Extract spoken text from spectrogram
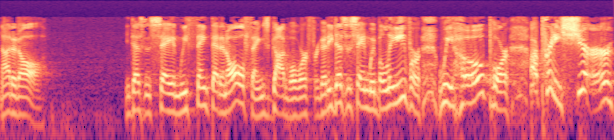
Not at all. He doesn't say, and we think that in all things God will work for good. He doesn't say, and we believe or we hope or are pretty sure.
